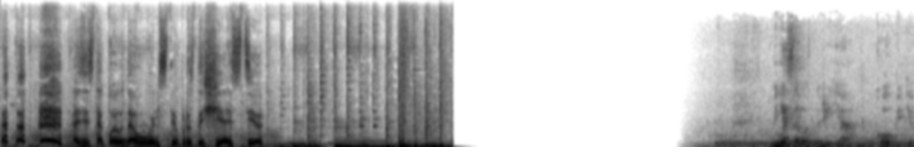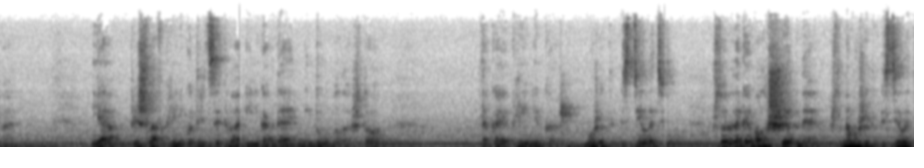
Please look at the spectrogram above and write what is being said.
А здесь такое удовольствие, просто счастье. Меня зовут Нурия Колбинева. Я пришла в клинику 32 и никогда не думала, что такая клиника может сделать, что она такая волшебная, что она может сделать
